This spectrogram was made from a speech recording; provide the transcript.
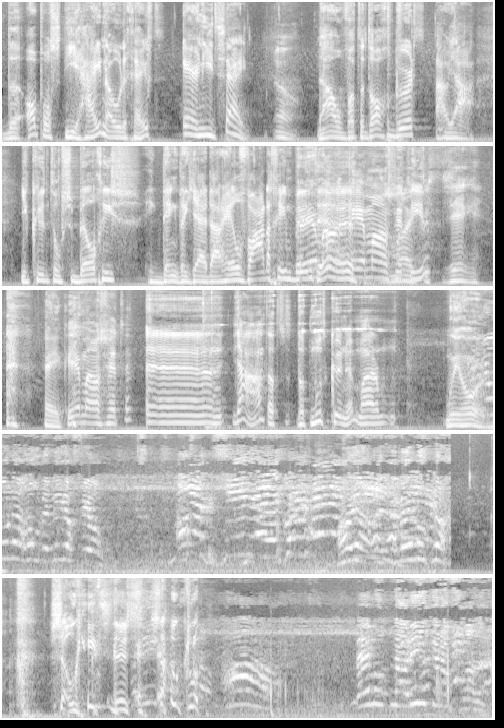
de appels die hij nodig heeft er niet zijn. Oh. Nou, wat er dan gebeurt? Nou ja, je kunt op zijn Belgisch... Ik denk dat jij daar heel vaardig in Kun je bent. hè? kun je hem aanzetten hier? te zeggen. Hey, kun je hem aanzetten? Eh, ja, dat, dat moet kunnen, maar Moet je horen. Oh ja, en wij moeten nog, zoiets dus. Zo klopt. wij moeten naar Rieken opvallen.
